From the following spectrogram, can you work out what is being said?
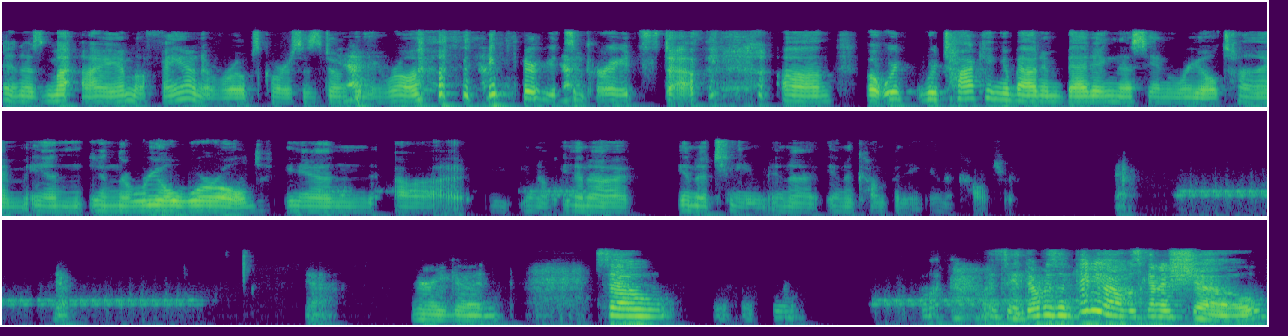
And as my, I am a fan of ropes courses, don't yes. get me wrong, I think it's yep. great stuff. Um, but we're, we're talking about embedding this in real time, in, in the real world, in uh, you know, in a in a team, in a in a company, in a culture. Yeah. Yeah. Yeah. Very good. So let's see, there was a video I was going to show,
